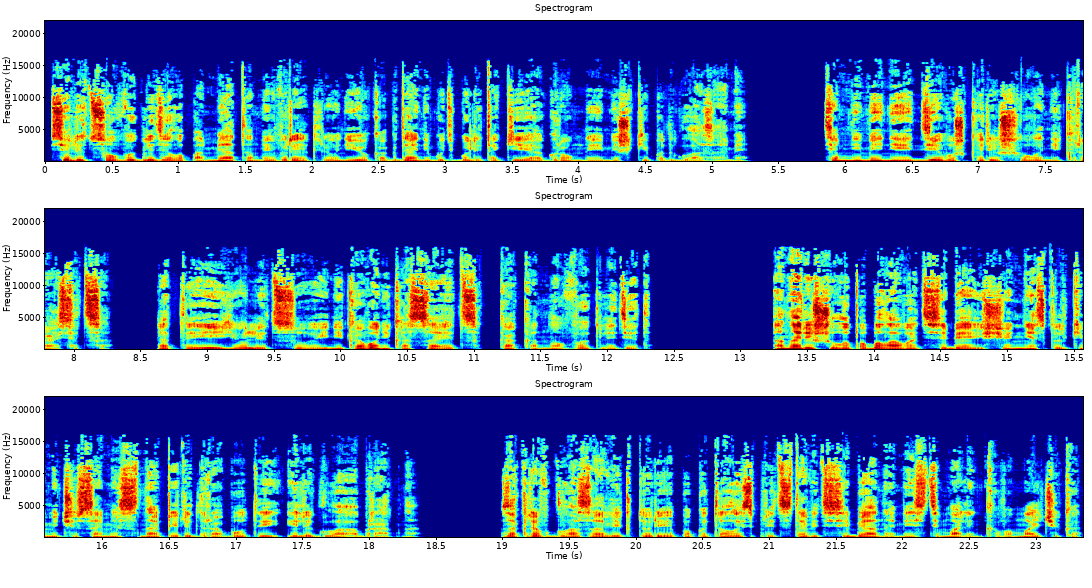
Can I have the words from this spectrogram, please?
Все лицо выглядело помятым, и вряд ли у нее когда-нибудь были такие огромные мешки под глазами. Тем не менее, девушка решила не краситься. Это ее лицо, и никого не касается, как оно выглядит. Она решила побаловать себя еще несколькими часами сна перед работой и легла обратно. Закрыв глаза, Виктория попыталась представить себя на месте маленького мальчика,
